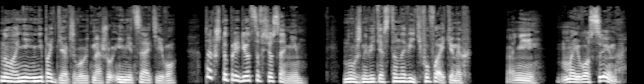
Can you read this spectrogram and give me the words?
но они не поддерживают нашу инициативу, так что придется все самим. Нужно ведь остановить Фуфайкиных. Они моего сына.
